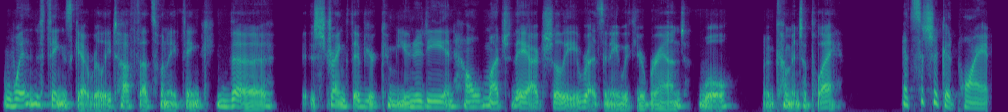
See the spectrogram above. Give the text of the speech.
when things get really tough, that's when I think the strength of your community and how much they actually resonate with your brand will come into play. It's such a good point.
